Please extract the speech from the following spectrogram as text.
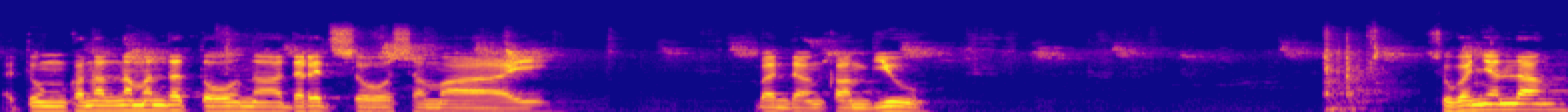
Itong kanal naman na to na diretso sa may bandang cambio. So ganyan lang.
